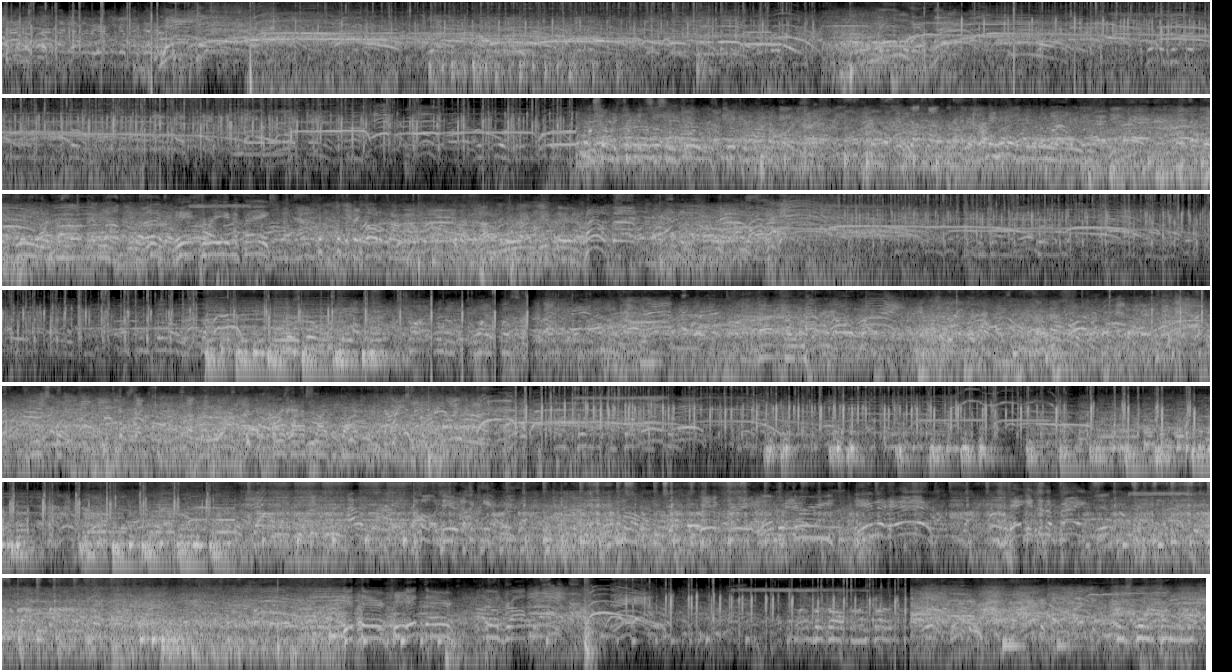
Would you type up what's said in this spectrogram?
That's a 60 yarder right there. For somebody tickets to see Does not look good. I mean, he looks like he don't even Hit three in the face. They called a timeout. drop. Number drop in reverse. Chris Ford coming away.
